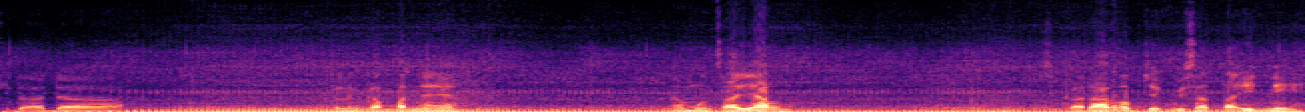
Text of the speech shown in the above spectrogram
Sudah ada kelengkapannya ya. Namun sayang sekarang objek wisata ini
